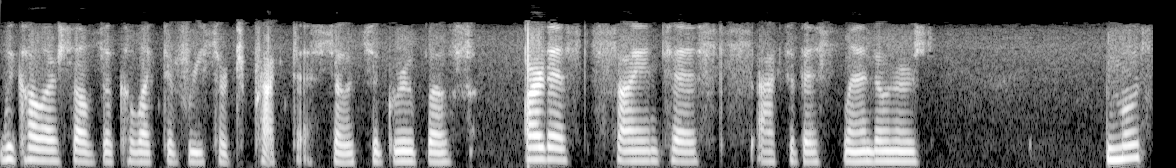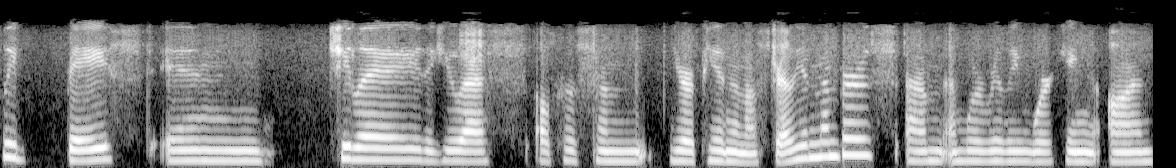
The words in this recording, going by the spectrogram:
we call ourselves a collective research practice. So it's a group of artists, scientists, activists, landowners, mostly based in Chile, the U.S., also some European and Australian members, um, and we're really working on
